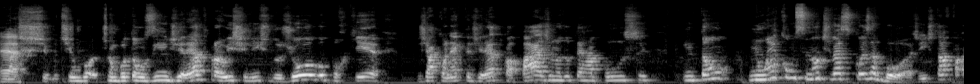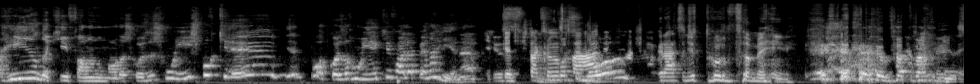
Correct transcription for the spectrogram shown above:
É. Mas, tipo, tinha, um, tinha um botãozinho direto pra wishlist do jogo, porque já conecta direto com a página do Terra Pulse. Então, não é como se não tivesse coisa boa. A gente tá rindo aqui falando mal das coisas ruins, porque, pô, coisa ruim é que vale a pena rir, né? Porque a gente tá se fosse cansado boa- e tá achando graça de tudo também. Exatamente.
